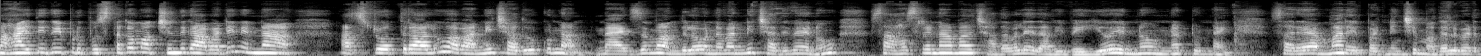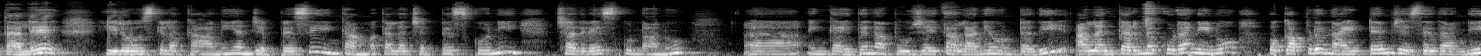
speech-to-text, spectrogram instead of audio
మహా అయితే ఇది ఇప్పుడు పుస్తకం వచ్చింది కాబట్టి నిన్న అష్టోత్తరాలు అవన్నీ చదువుకున్నాను. మ్యాక్సిమం అందులో ఉన్నవన్నీ చదివాను. సహస్రనామాలు చదవలేదు. అవి వెయ్యో ఎన్నో ఉన్నట్టున్నాయి. సరే అమ్మ రేపటి నుంచి మొదలు పెడతాలే. ఈ రోజుకి ఇలా కానీ అని చెప్పేసి ఇంకా అమ్మకి అలా చెప్పేసుకొని చదివేసుకున్నాను. ఇంకా అయితే నా పూజ అయితే అలానే ఉంటుంది. అలంకరణ కూడా నేను ఒకప్పుడు నైట్ టైం చేసేదాన్ని.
